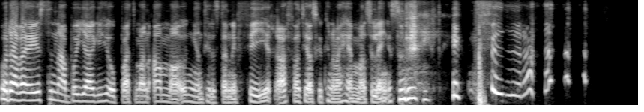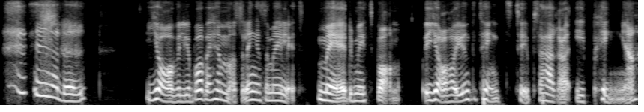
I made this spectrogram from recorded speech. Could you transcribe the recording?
Och där var jag ju snabb och ljög ihop att man ammar ungen tills den är fyra för att jag ska kunna vara hemma så länge som möjligt. Fyra? Heja dig! Jag vill ju bara vara hemma så länge som möjligt med mitt barn. Jag har ju inte tänkt typ så här i pengar.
